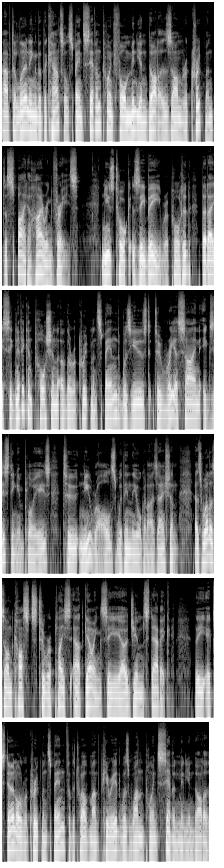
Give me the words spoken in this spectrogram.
after learning that the council spent $7.4 million on recruitment despite a hiring freeze. Newstalk ZB reported that a significant portion of the recruitment spend was used to reassign existing employees to new roles within the organisation, as well as on costs to replace outgoing CEO Jim Stabback. The external recruitment spend for the 12 month period was $1.7 million.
